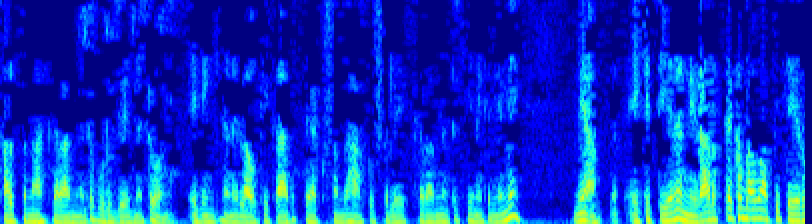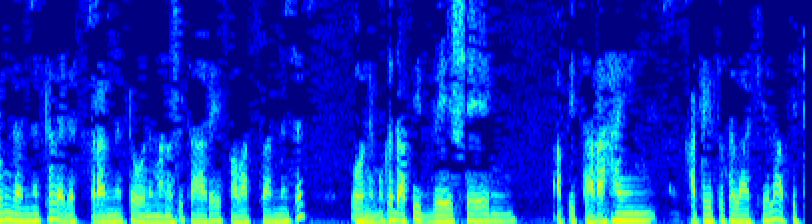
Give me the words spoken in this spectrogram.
කල්පනා කරන්නට පුරුදු වෙන්නට ඕනේ. ඒකෙන් කියන්නේ ලෞකිකාර්ථයක් සඳහා අකුසලයක් කරන්නට කියන එක නෙමෙයි. මේ ඒකේ තියෙන નિરර්ථක බව අපි තේරුම් ගන්නට වැඩ කරන්නට ඕනේ. මානසිකාරයේ පවත්වන්නට ඕනේ. මොකද අපි ද්වේෂයෙන් අපි තරහෙන් කටයුතු කළා කියලා අපිට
